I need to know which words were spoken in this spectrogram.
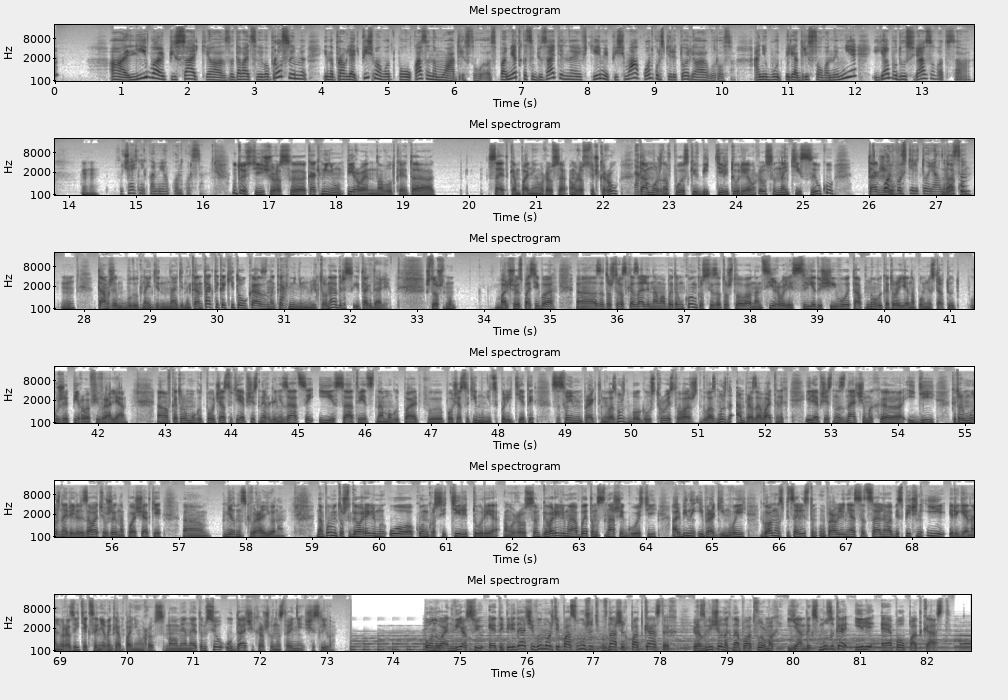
а, либо писать, а, задавать свои вопросы и направлять письма вот по указанному адресу с пометкой с обязательной в теме письма конкурс территории Алроса. Они будут переадресованы мне, и я буду связываться угу. с участниками конкурса. Ну, то есть, еще раз, э, как минимум первая наводка – это сайт компании amros.ru. Да. Там можно в поиске вбить территорию Амроса, найти ссылку, также, Конкурс территории Алроса. Да, там же будут найдены контакты какие-то указаны, как да. минимум электронный адрес и так далее. Что ж, ну, Большое спасибо э, за то, что рассказали нам об этом конкурсе, за то, что анонсировали следующий его этап, новый, который, я напомню, стартует уже 1 февраля, э, в котором могут поучаствовать и общественные организации, и, соответственно, могут поучаствовать и муниципалитеты со своими проектами, возможно, благоустройства, возможно, образовательных или общественно значимых э, идей, которые можно реализовать уже на площадке Мирнинского района. Напомню то, что говорили мы о конкурсе «Территория Амроса». Говорили мы об этом с нашей гостьей Альбиной Ибрагимовой, главным специалистом управления социального обеспечения и регионального развития акционерной компании «Амрос». Ну а у меня на этом все. Удачи, хорошего настроения, счастливо. Онлайн-версию этой передачи вы можете послушать в наших подкастах, размещенных на платформах Яндекс.Музыка или Apple Podcast.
